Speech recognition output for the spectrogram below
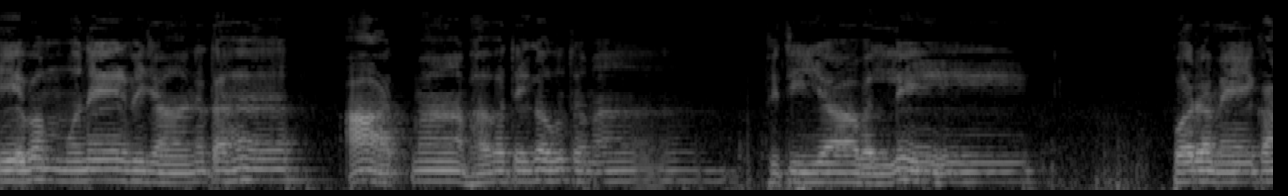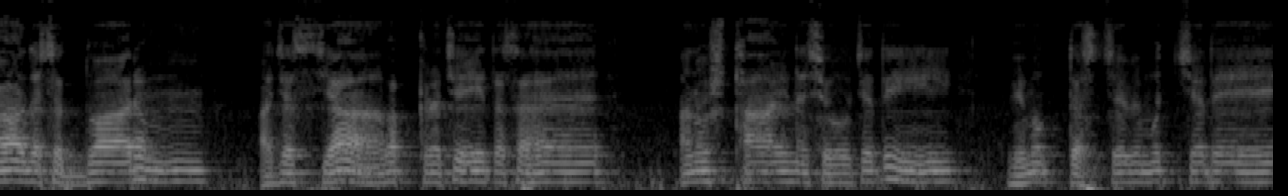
एवम् मुनेर्विजानतः आत्मा भवति गौतम। द्वितीया वल्ली पुरमेकादशद्वारम् अजस्या वक्रचेतसः अनुष्ठाय न शोचति, विमुक्तश्च विमुच्यते।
